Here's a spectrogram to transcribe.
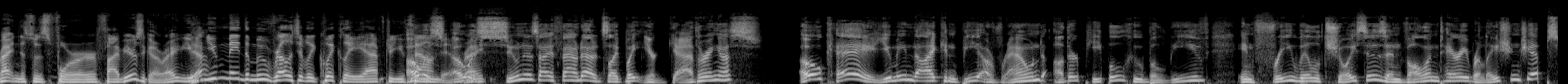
Right, and this was four or five years ago, right? You Yeah. you made the move relatively quickly after you Oh, found as, it, oh, right? as soon as I found out, it's like, wait, you're gathering us? Okay, you mean that I can be around other people who believe in free will choices and voluntary relationships?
